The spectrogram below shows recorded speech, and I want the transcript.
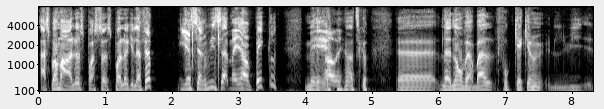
à ce moment-là, c'est pas, pas là qu'il l'a fait. Il a servi sa meilleure pique, mais ah en tout cas, euh, le non-verbal, faut que quelqu'un lui,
